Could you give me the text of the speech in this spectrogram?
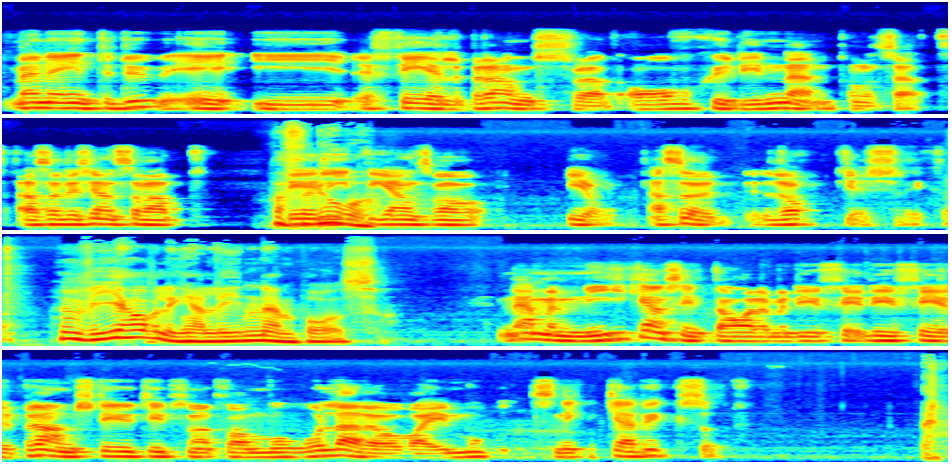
Men är inte du i, i fel bransch för att avsky linnen på något sätt? Alltså, det känns som att Varför det är då? lite grann som att... Jo, alltså rockers liksom. Men vi har väl inga linnen på oss? Nej, men ni kanske inte har det, men det är ju fel, det är fel bransch. Det är ju typ som att vara målare och vara emot snickarbyxor.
